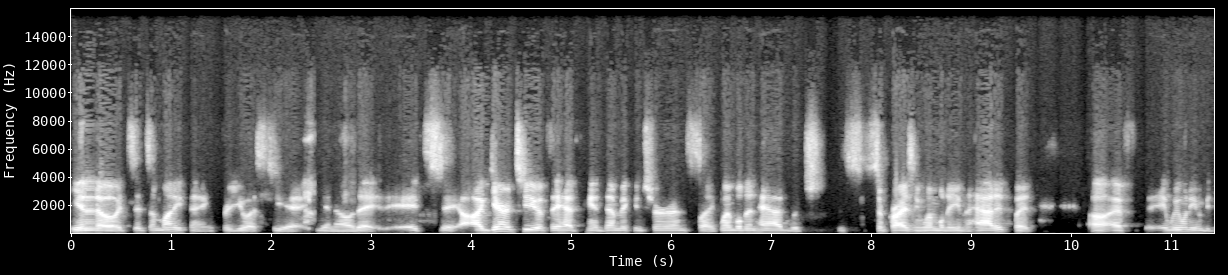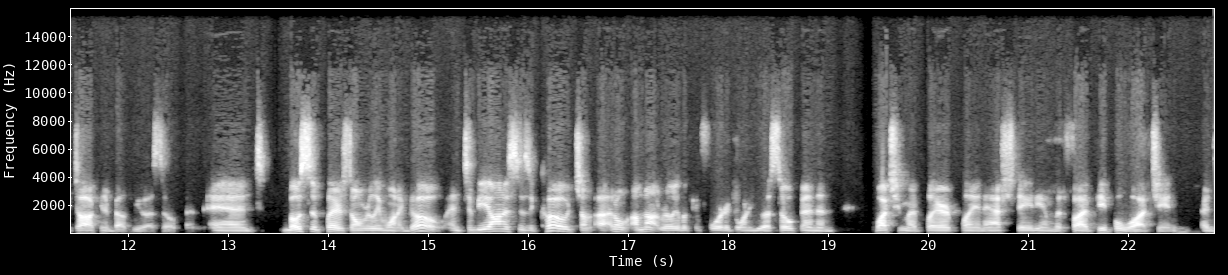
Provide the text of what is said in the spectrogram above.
you know, it's it's a money thing for USTA. You know, they it's I guarantee you if they had pandemic insurance like Wimbledon had, which is surprising Wimbledon even had it, but uh, if we won't even be talking about the U.S. Open, and most of the players don't really want to go. And to be honest, as a coach, I'm, I don't I'm not really looking forward to going to U.S. Open and watching my player play in Ashe Stadium with five people watching. And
